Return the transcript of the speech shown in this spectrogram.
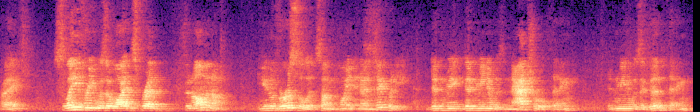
Right? Slavery was a widespread phenomenon, universal at some point in antiquity. Didn't didn't mean it was a natural thing, didn't mean it was a good thing.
